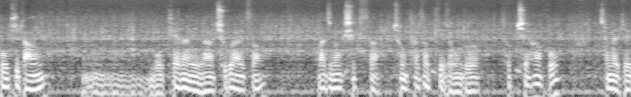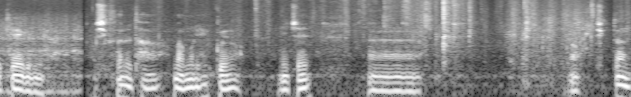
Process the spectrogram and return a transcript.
고기랑 음, 뭐 계란이나 추가해서 마지막 식사 총 다섯 끼 정도 섭취하고 잠에 들 계획입니다. 식사를 다 마무리했고요. 이제 아, 아, 식단을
